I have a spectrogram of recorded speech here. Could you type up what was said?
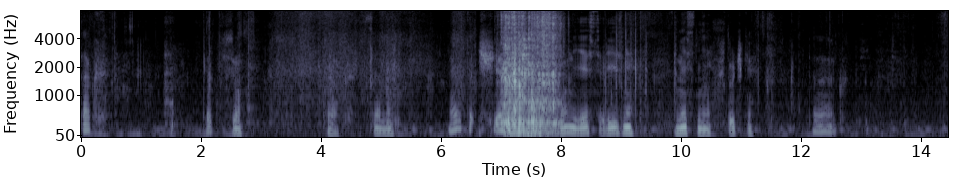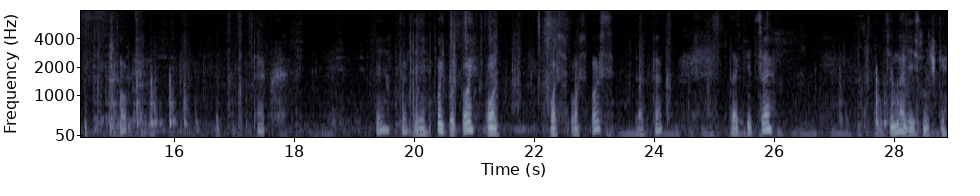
Так. Так, все. Так, це ми. Это ще вон є різні м'ясні штучки. Так. Тоді. Ой, ой, ой, он. Ось, ось, ось. Так, так. Так, і це ті наліснички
